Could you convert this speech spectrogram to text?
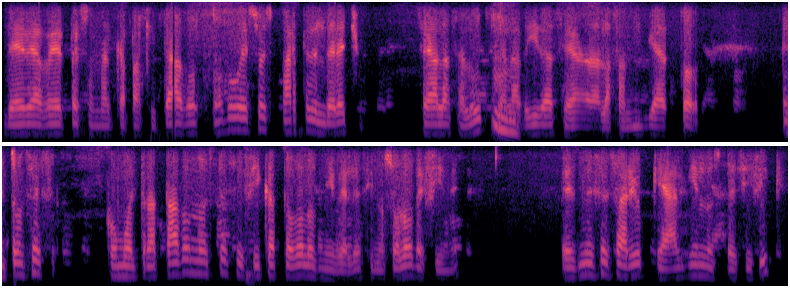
debe haber personal capacitado, todo eso es parte del derecho, sea la salud, sea la vida, sea la familia, todo. Entonces, como el tratado no especifica todos los niveles, sino solo define, es necesario que alguien lo especifique.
